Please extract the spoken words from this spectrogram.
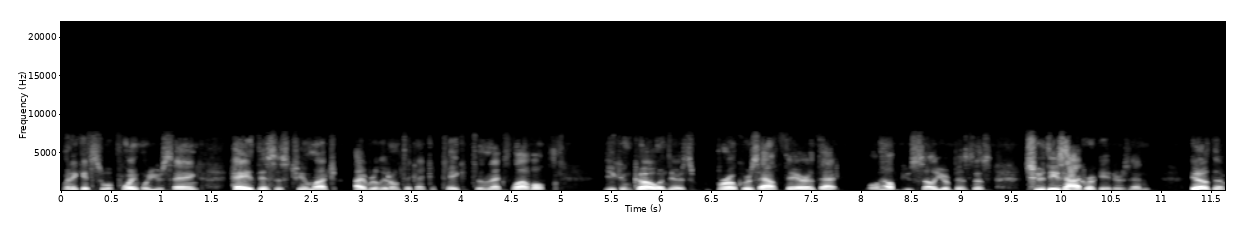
When it gets to a point where you're saying, "Hey, this is too much. I really don't think I could take it to the next level," you can go and there's brokers out there that will help you sell your business to these aggregators and you know the,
